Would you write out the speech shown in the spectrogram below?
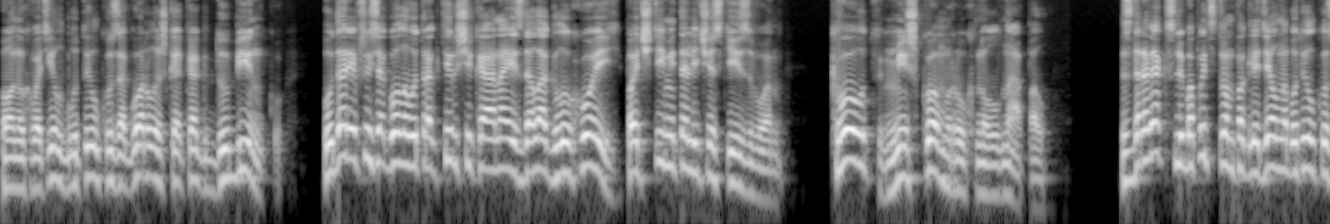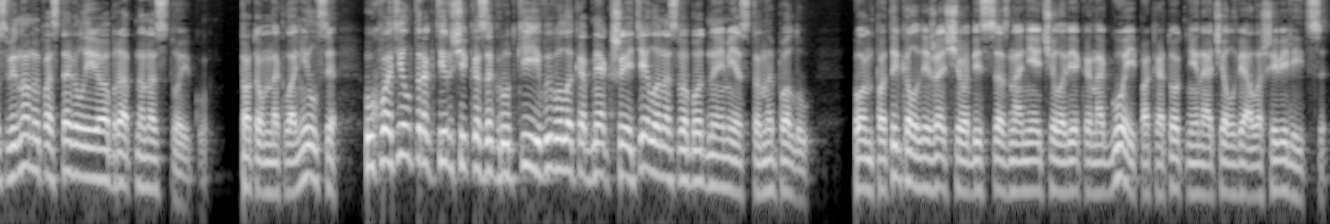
Он ухватил бутылку за горлышко, как дубинку. Ударившись о голову трактирщика, она издала глухой, почти металлический звон. Квоут мешком рухнул на пол. Здоровяк с любопытством поглядел на бутылку с вином и поставил ее обратно на стойку. Потом наклонился, ухватил трактирщика за грудки и выволок обмякшее тело на свободное место на полу. Он потыкал лежащего без сознания человека ногой, пока тот не начал вяло шевелиться.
